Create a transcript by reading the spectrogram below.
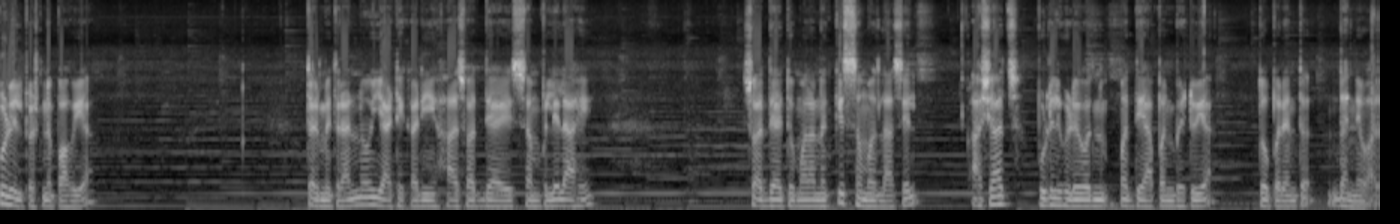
पुढील प्रश्न पाहूया. तर मित्रांनो या ठिकाणी हा स्वाध्याय संपलेला आहे. स्वाध्याय तुम्हाला नक्कीच समजला असेल. अशाच पुढील व्हिडिओमध्ये आपण भेटूया. तोपर्यंत धन्यवाद.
